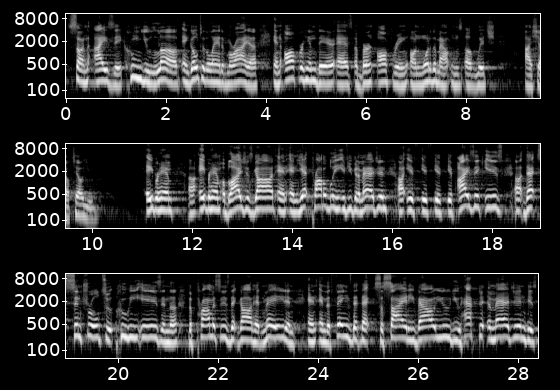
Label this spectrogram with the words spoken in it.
son Isaac, whom you love, and go to the land of Moriah and offer him there as a burnt offering on one of the mountains of which I shall tell you. Abraham, uh, Abraham obliges God, and, and yet probably, if you can imagine, uh, if, if, if, if Isaac is uh, that central to who he is and the, the promises that God had made and, and, and the things that that society valued, you have to imagine his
